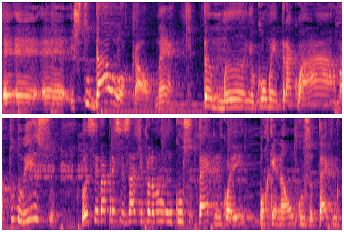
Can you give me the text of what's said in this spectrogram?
é, é, é, estudar o local, né? Tamanho, como entrar com a arma, tudo isso você vai precisar de pelo menos um curso técnico aí, por que não um curso técnico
